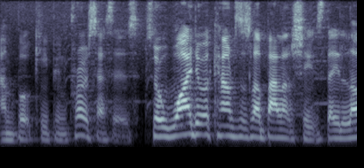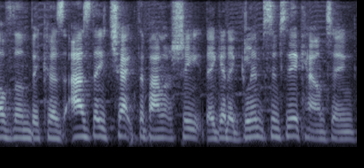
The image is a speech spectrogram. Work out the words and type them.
and bookkeeping processes. So why do accountants love balance sheets? They love them because as they check the balance sheet, they get a glimpse into the accounting,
